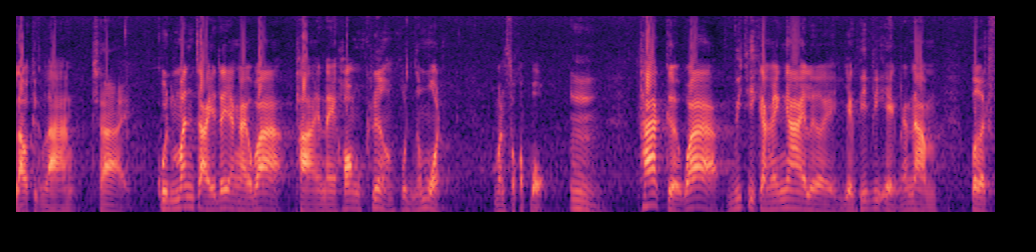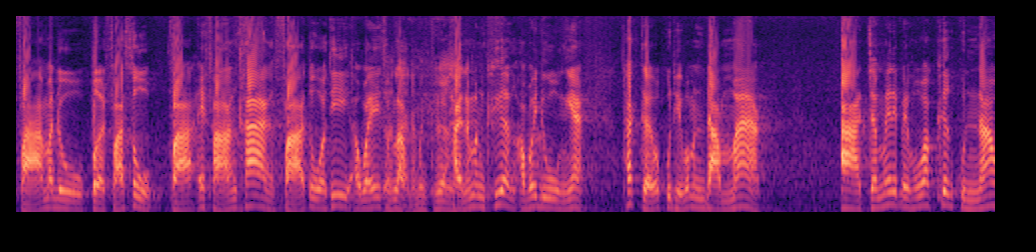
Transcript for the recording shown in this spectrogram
เราถึงล้างใช่ คุณมั่นใจได้ยังไงว่าภายในห้องเครื่องของคุณทั้งหมด มันสกปรกอืม ถ้าเกิดว่าวิธีการง่ายๆเลย อย่างที่พี่เอกแนะนำเปิดฝามาดูเปิดฝาสูบฝาไอ้ฝาข้างๆฝาตัวที่เอาไว้สำหรับถ่ายน้ำมันเครื่องถ่ายน้ำมันเครื่องเอาไว้ดูอย่างเงี้ยถ้าเกิดว่าคุณเห็นว่ามันดำมาก อาจจะไม่ได้เป็นเพราะว่าเครื่องคุณเน่า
